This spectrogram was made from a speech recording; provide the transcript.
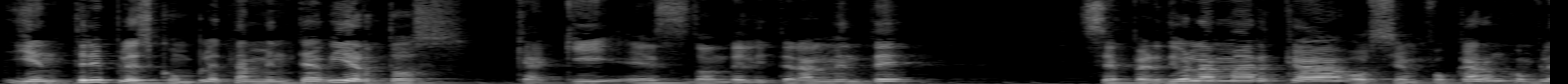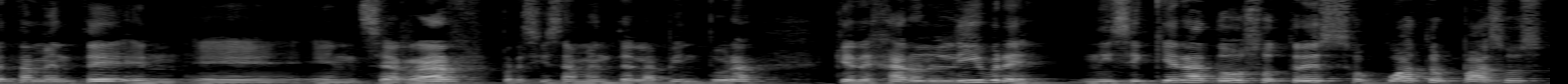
Y en triples completamente abiertos, que aquí es donde literalmente se perdió la marca o se enfocaron completamente en, eh, cerrar precisamente la pintura que dejaron libre ni siquiera dos o tres o cuatro pasos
